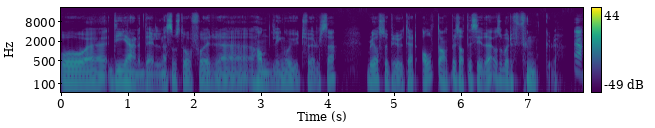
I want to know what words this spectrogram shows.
Og uh, de hjernedelene som står for uh, handling og utførelse, blir også prioritert. Alt annet blir satt til side, og så bare funker du. Ja,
